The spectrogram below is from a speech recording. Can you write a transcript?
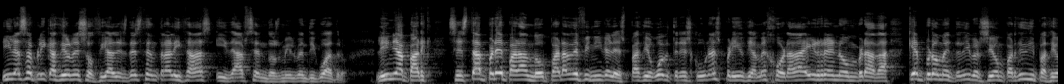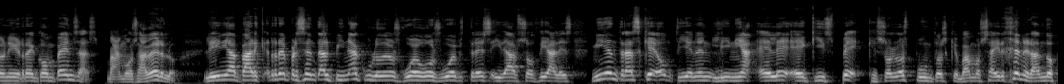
y las aplicaciones sociales descentralizadas y dApps en 2024. Línea Park se está preparando para definir el espacio Web3 con una experiencia mejorada y renombrada que promete diversión, participación y recompensas. Vamos a verlo. Línea Park representa el pináculo de los juegos Web3 y dApps sociales, mientras que obtienen línea LXP, que son los puntos que vamos a ir generando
